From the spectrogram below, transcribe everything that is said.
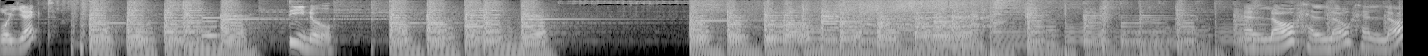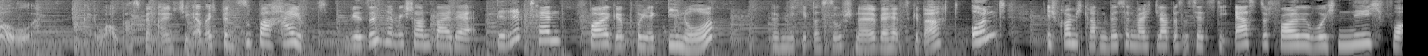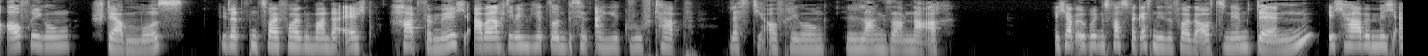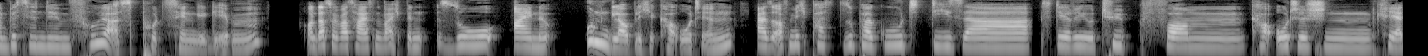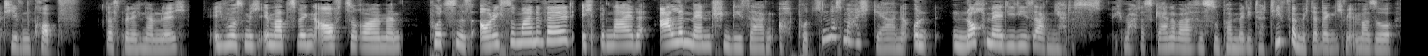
Projekt Dino. Hello, hello, hello. Okay, wow, was für ein Einstieg. Aber ich bin super hyped. Wir sind nämlich schon bei der dritten Folge Projekt Dino. Irgendwie geht das so schnell, wer hätte es gedacht. Und ich freue mich gerade ein bisschen, weil ich glaube, das ist jetzt die erste Folge, wo ich nicht vor Aufregung sterben muss. Die letzten zwei Folgen waren da echt hart für mich, aber nachdem ich mich jetzt so ein bisschen eingegroovt habe, lässt die Aufregung langsam nach. Ich habe übrigens fast vergessen, diese Folge aufzunehmen, denn ich habe mich ein bisschen dem Frühjahrsputz hingegeben. Und das will was heißen, weil ich bin so eine unglaubliche Chaotin. Also auf mich passt super gut dieser Stereotyp vom chaotischen, kreativen Kopf. Das bin ich nämlich. Ich muss mich immer zwingen aufzuräumen. Putzen ist auch nicht so meine Welt. Ich beneide alle Menschen, die sagen, ach, putzen, das mache ich gerne. Und noch mehr die, die sagen, ja, das, ich mache das gerne, weil das ist super meditativ für mich. Da denke ich mir immer so,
